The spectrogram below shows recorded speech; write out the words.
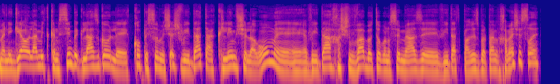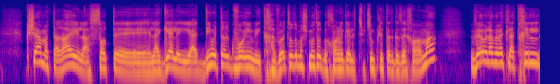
מנהיגי העולם מתכנסים בגלסגו לקופ 26, ועידת האקלים של האו"ם, אה, הוועידה החשובה ביותר בנושא מאז אה, ועידת פריז ב-2015, כשהמטרה היא לעשות, להגיע ליעדים יותר גבוהים, להתחייבויות יותר משמעותיות בכל נוגע לצמצום פליטת גזי חממה, ואולי באמת להתחיל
